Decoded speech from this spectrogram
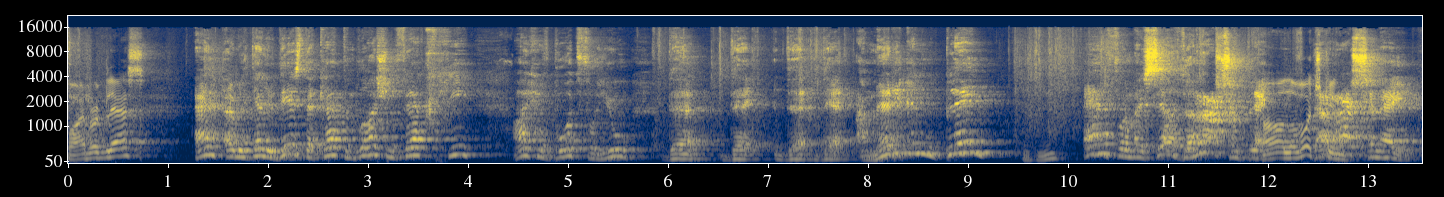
Fiberglass. And I will tell you this: the Captain Blaz, in fact, he, I have bought for you the the the, the American plane, and for myself the Russian plane. Oh, the Lavochkin. Russian, eh?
